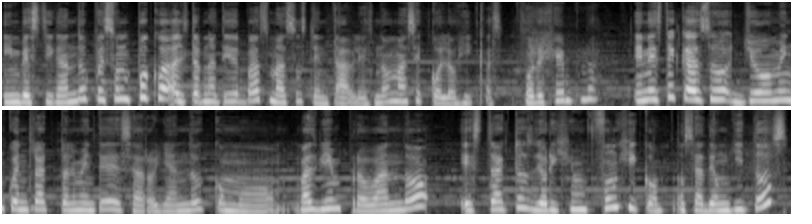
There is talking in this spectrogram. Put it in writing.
investigando pues un poco alternativas más sustentables, ¿no? Más ecológicas. Por ejemplo. En este caso yo me encuentro actualmente desarrollando como, más bien probando extractos de origen fúngico, o sea, de honguitos,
